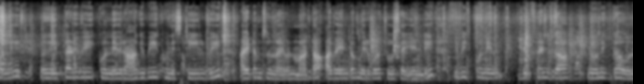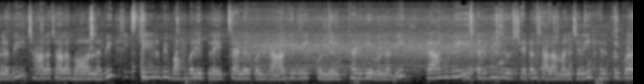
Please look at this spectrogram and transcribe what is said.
కొన్ని ఇత్తడివి కొన్ని రాగివి కొన్ని స్టీల్వి ఐటమ్స్ ఉన్నాయి అన్నమాట అవేంటో మీరు కూడా చూసేయండి. ఇవి కొన్ని డిఫరెంట్గా యూనిక్గా ఉన్నవి చాలా చాలా బాగున్నవి. స్టీల్వి బాహుబలి ప్లేట్స్ అండ్ కొన్ని రాగివి కొన్ని ఇత్తడివి ఉన్నవి. రాగివి ఇత్తడివి యూజ్ చేయడం చాలా మంచిది. హెల్త్ కూడా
